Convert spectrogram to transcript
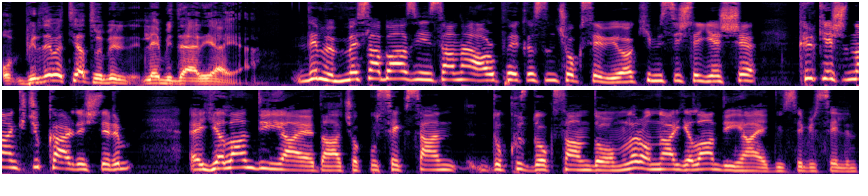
o bir de tiyatro bir Lebi Derya ya. Değil mi? Mesela bazı insanlar Avrupa yakasını çok seviyor. Kimisi işte yaşı 40 yaşından küçük kardeşlerim. E, yalan dünyaya daha çok bu 89-90 doğumlular. Onlar yalan dünyaya Gülse Birsel'in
